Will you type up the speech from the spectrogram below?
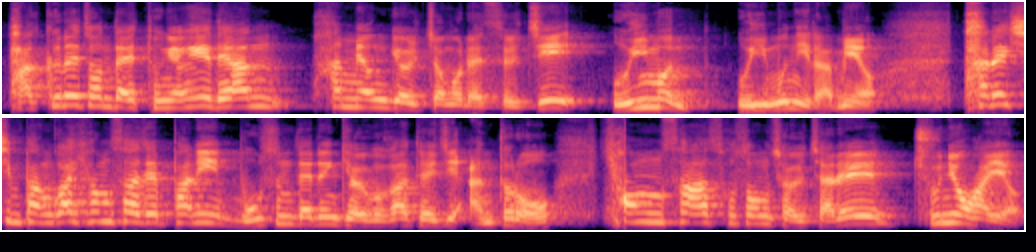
박근혜 전 대통령에 대한 파면 결정을 했을지 의문, 의문이라며 탄핵 심판과 형사재판이 모순되는 결과가 되지 않도록 형사소송 절차를 준용하여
